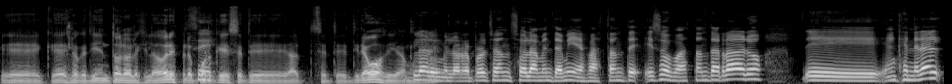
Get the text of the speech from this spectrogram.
eh, que es lo que tienen todos los legisladores, pero Sí. ¿por qué se te, se te tira a vos, digamos? claro, ¿no? y me lo reprochan solamente a mí, es bastante, eso es bastante raro. Eh, en general,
